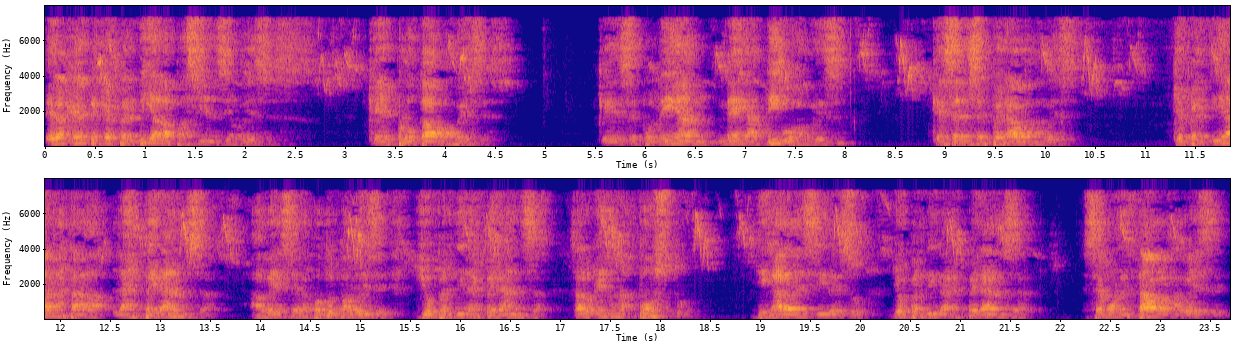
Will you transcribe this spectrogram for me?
Era gente que perdía la paciencia a veces, que explotaba a veces, que se ponían negativos a veces, que se desesperaban a veces, que perdían hasta la, esperanza. A veces el apóstol Pablo dice, yo perdí la esperanza. ¿Sabes lo que es un apóstol? Llegar a decir eso, yo perdí la esperanza se molestaban a veces,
